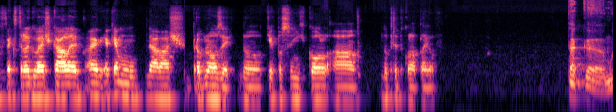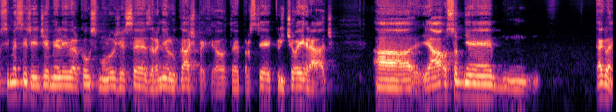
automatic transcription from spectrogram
v extraligové škále a jakému dáváš prognózy do těch posledních kol a do předkola playoff? Tak musíme si říct, že měli velkou smůlu, že se zranil Lukáš Pech. Jo? To je prostě klíčový hráč. A já osobně mm, takhle,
